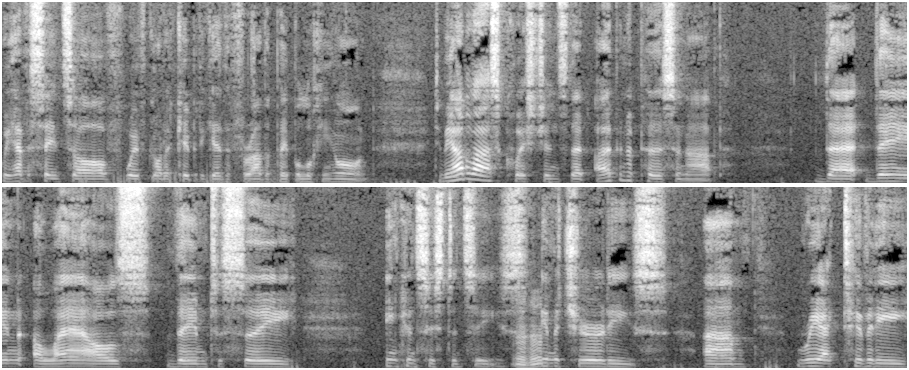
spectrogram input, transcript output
we have a sense of we've got to keep it together for other people looking on. To be able to ask questions that open a person up, that then allows them to see inconsistencies, immaturities, um, reactivity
